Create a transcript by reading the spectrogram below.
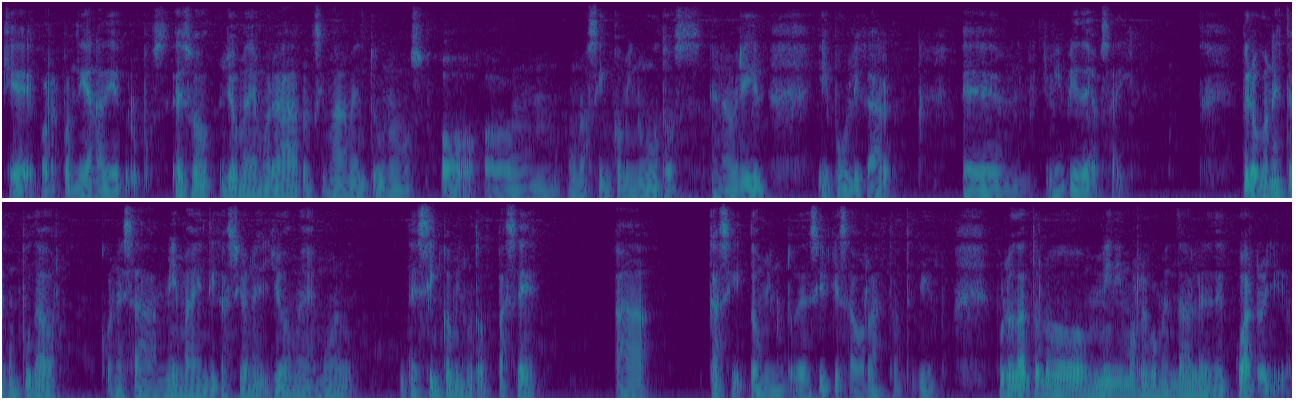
que correspondían a 10 grupos. Eso yo me demoraba aproximadamente unos, unos 5 minutos en abrir y publicar eh, mis videos ahí. Pero con este computador, con esas mismas indicaciones, yo me demoro de 5 minutos, pasé a casi 2 minutos, es decir, que se ahorra bastante tiempo. Por lo tanto, lo mínimo recomendable es de 4 GB.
